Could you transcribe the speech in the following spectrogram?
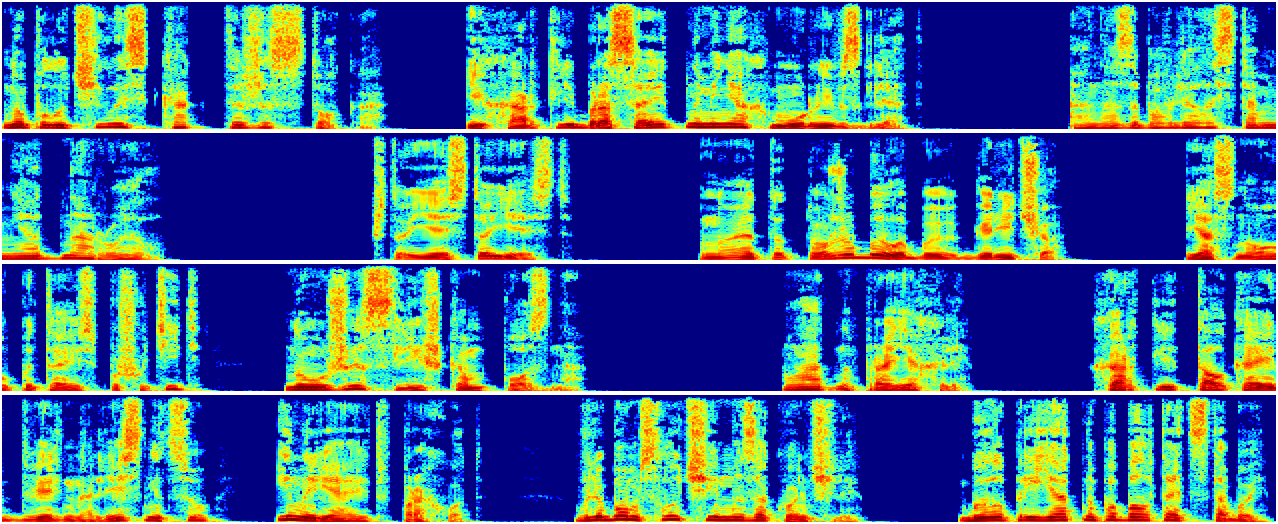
но получилось как-то жестоко, и Хартли бросает на меня хмурый взгляд. Она забавлялась там не одна, Ройл. Что есть, то есть. Но это тоже было бы горячо. Я снова пытаюсь пошутить, но уже слишком поздно. Ладно, проехали. Хартли толкает дверь на лестницу и ныряет в проход. В любом случае мы закончили. Было приятно поболтать с тобой.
